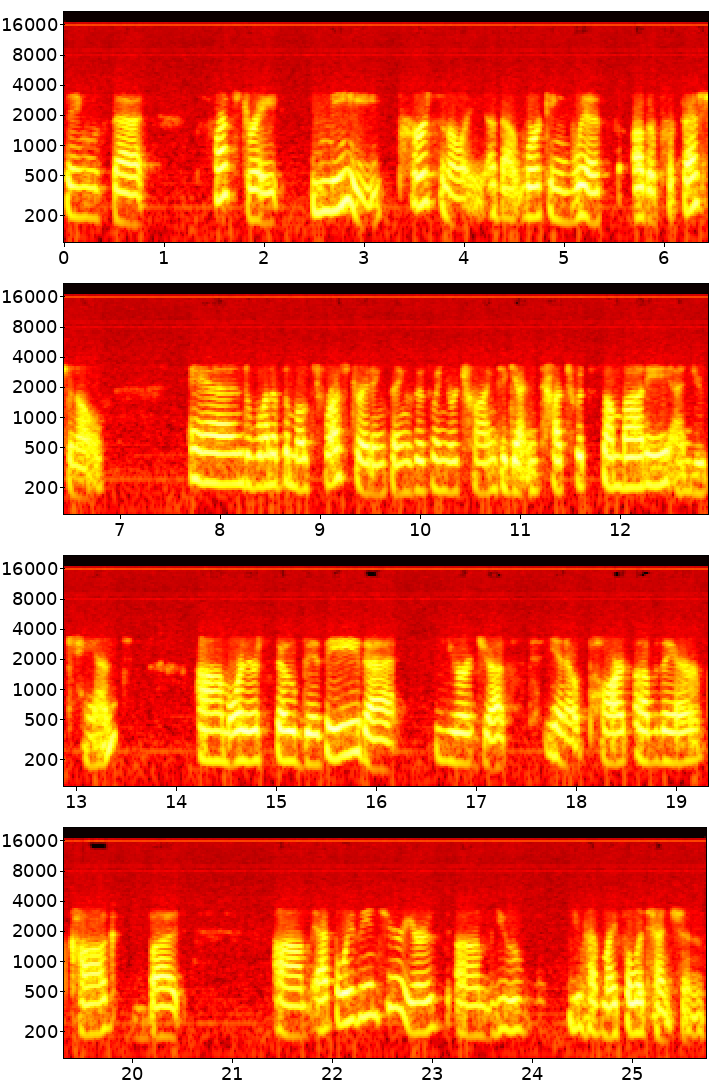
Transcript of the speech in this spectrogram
things that frustrate me personally about working with other professionals. And one of the most frustrating things is when you're trying to get in touch with somebody and you can't um, or they're so busy that you're just, you know, part of their cog. But um, at Boise Interiors, um, you you have my full attention.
